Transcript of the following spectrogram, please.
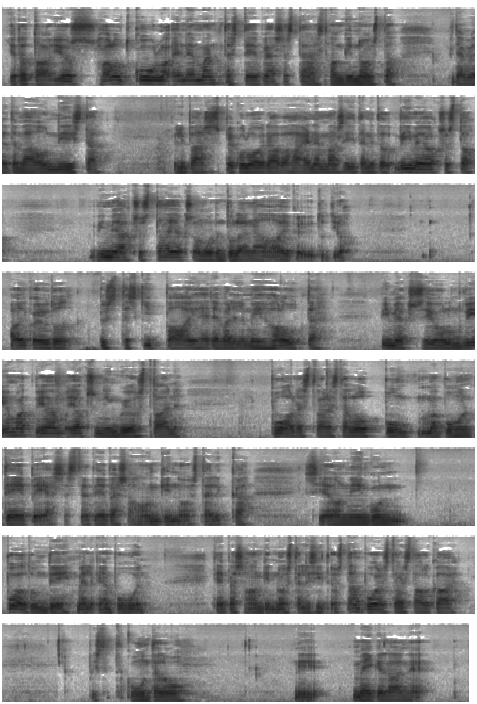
Ja tota, jos haluat kuulla enemmän tästä TPSstä näistä hankinnoista, mitä mieltä mä on niistä, ylipäänsä spekuloidaan vähän enemmän siitä, niin to, viime jaksosta, viime jaksosta tähän jaksoon muuten tulee nämä aikajutut jo. Aikajutut pystytte skippaa aiheiden välillä, mihin haluatte. Viime jaksossa ei ollut, mutta viime jakso niin kuin jostain puolesta välistä loppuun mä puhun TPS ja TPS-hankinnoista, eli siellä on niin kuin puoli tuntia melkein puhuin TPS-hankinnoista, eli siitä jostain puolesta välistä alkaa pistätte kuunteluun, niin meikäläinen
